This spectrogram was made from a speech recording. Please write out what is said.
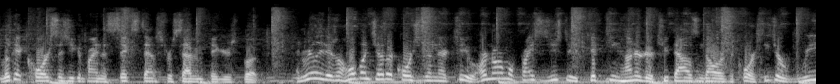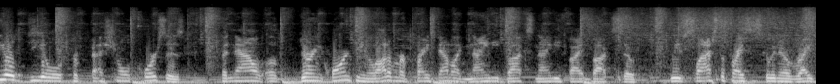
look at courses. You can find the Six Steps for Seven Figures book. And really, there's a whole bunch of other courses in there too. Our normal prices used to be $1,500 or $2,000 a course. These are real deal professional courses. But now, uh, during quarantine, a lot of them are priced down to like 90 bucks, 95 bucks. So we've slashed the prices so we know right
